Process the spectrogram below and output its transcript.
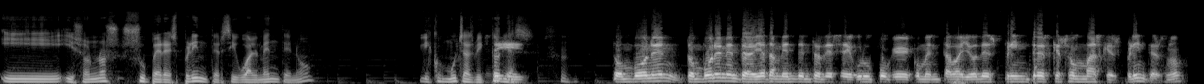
Y, son unos super sprinters igualmente, ¿no? Y con muchas victorias. Tom Bonen, Tom Bonen entraría también dentro de ese grupo que comentaba yo de sprinters que son más que sprinters, ¿no?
